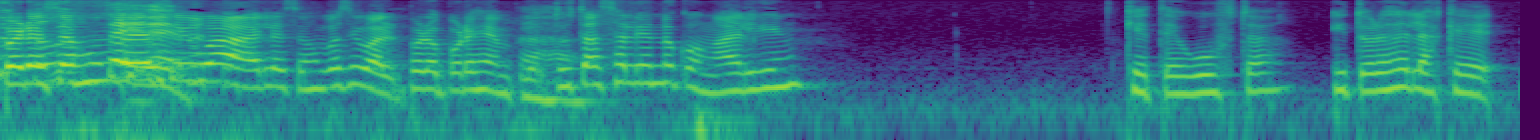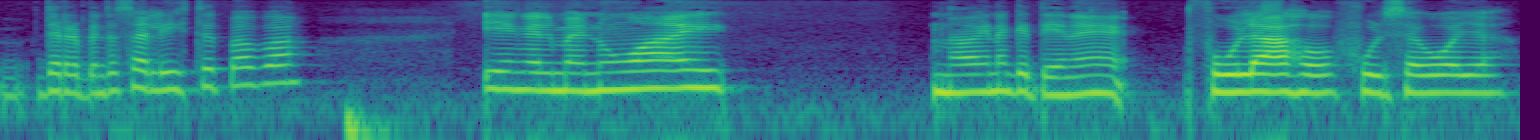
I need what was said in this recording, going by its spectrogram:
pero eso es un beso igual, eso es un beso igual. Pero por ejemplo, tú estás saliendo con alguien que te gusta y tú eres de las que de repente saliste, papá, y en el menú hay una vaina que tiene full ajo, full cebolla,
